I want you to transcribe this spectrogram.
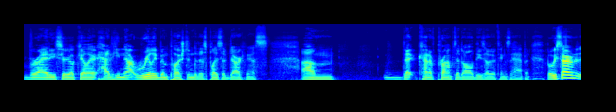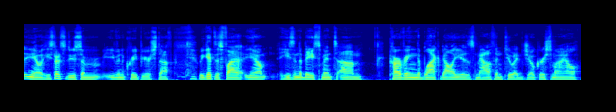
variety serial killer had he not really been pushed into this place of darkness. Um, that kind of prompted all these other things to happen. But we started, you know, he starts to do some even creepier stuff. We get this flash, you know, he's in the basement um, carving the Black Dahlia's mouth into a Joker smile,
